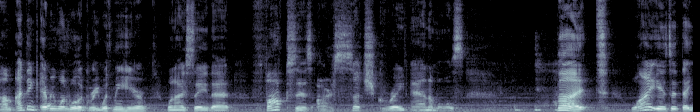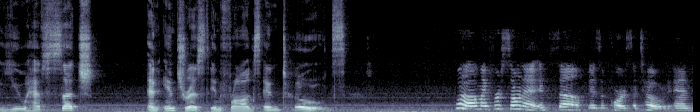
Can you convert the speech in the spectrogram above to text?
Um, I think everyone will agree with me here when I say that foxes are such great animals. But why is it that you have such an interest in frogs and toads? Well, my persona itself is, of course, a toad, and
